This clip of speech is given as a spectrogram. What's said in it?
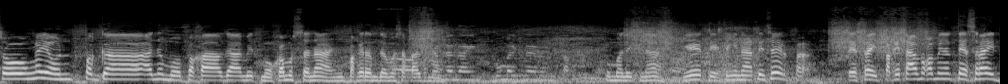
So, ngayon, pagka ano mo, pagkagamit mo, kamusta na yung pakiramdam mo sa card mo? Ah, maganda na yung- bumalik na yung takbo niya. Bumalik na. Yeah, testingin natin, sir. Pa test ride. Pakita mo kami ng test ride.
